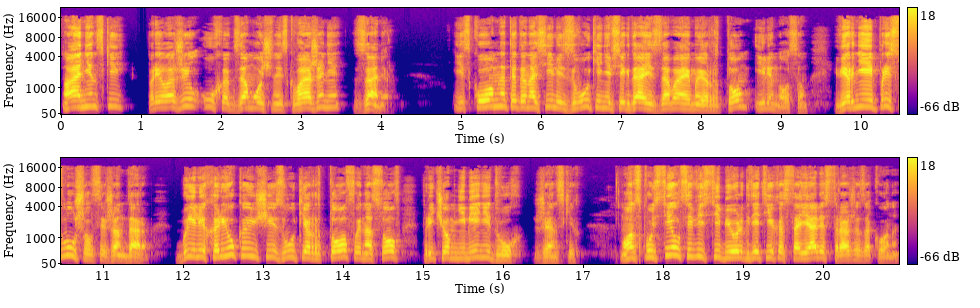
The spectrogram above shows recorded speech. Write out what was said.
Аннинский приложил ухо к замочной скважине, замер. Из комнаты доносились звуки, не всегда издаваемые ртом или носом. Вернее, прислушался жандарм. Были хрюкающие звуки ртов и носов, причем не менее двух женских. Он спустился в вестибюль, где тихо стояли стражи закона.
